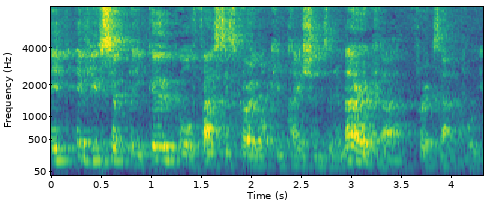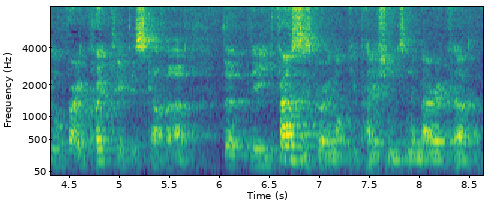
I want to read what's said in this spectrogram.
If, if you simply Google fastest growing occupations in America, for example, you'll very quickly discover that the fastest growing occupations in America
